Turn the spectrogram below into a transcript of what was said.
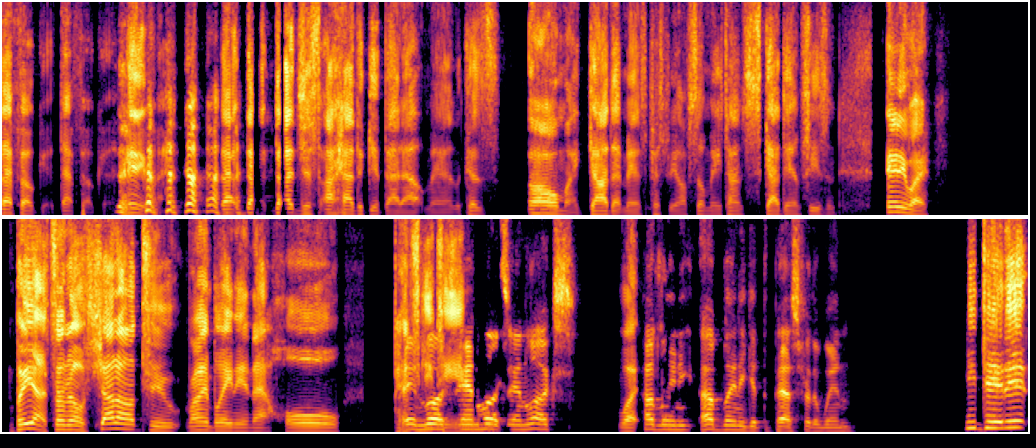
That felt good. That felt good. Anyway, that, that that just I had to get that out, man, because oh my god, that man's pissed me off so many times this goddamn season. Anyway, but yeah, so no, shout out to Ryan Blaney and that whole and Penske Lux, team. and Lux, and Lux. what How'd Blaney, how'd Blaney get the pass for the win? he did it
